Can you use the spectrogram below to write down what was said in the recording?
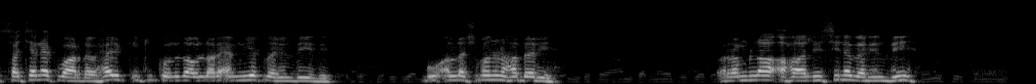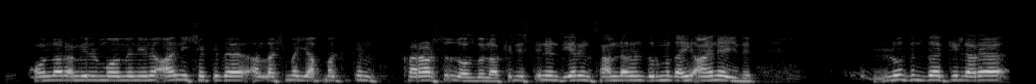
seçenek vardı. Her iki konuda onlara emniyet verildiydi. Bu anlaşmanın haberi Ramla ahalisine verildi. Onlar Emirül Mu'minine aynı şekilde anlaşma yapmak için kararsız oldular. Filistin'in diğer insanların durumu dahi aynıydı. Lud'dakilere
